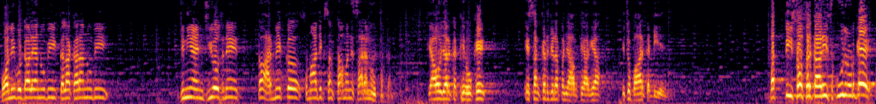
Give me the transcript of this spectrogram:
ਬਾਲੀਵੁੱਡ ਵਾਲਿਆਂ ਨੂੰ ਵੀ, ਕਲਾਕਾਰਾਂ ਨੂੰ ਵੀ। ਜਿੰਨੀਆਂ ਐਨਜੀਓਜ਼ ਨੇ, ਧਾਰਮਿਕ, ਸਮਾਜਿਕ ਸੰਸਥਾਵਾਂ ਨੇ ਸਾਰਿਆਂ ਨੂੰ ਇੱਥੇ ਕਰਨ ਕਿ ਆਓ ਯਾਰ ਇਕੱਠੇ ਹੋ ਕੇ ਇਹ ਸੰਕਟ ਜਿਹੜਾ ਪੰਜਾਬ ਤੇ ਆ ਗਿਆ, ਇਹ ਚੋਂ ਬਾਹਰ ਕੱਢੀਏ। 3200 ਸਰਕਾਰੀ ਸਕੂਲ ਰੁੜ ਗਏ।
